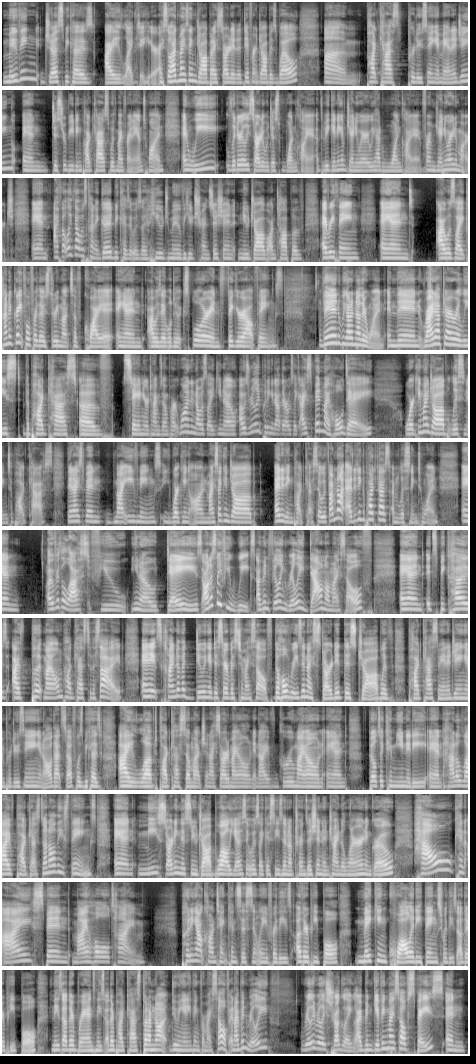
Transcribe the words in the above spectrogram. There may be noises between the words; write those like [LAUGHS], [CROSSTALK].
moving just because I liked it here. I still had my same job, but I started a different job as well. Um, podcast producing and managing and distributing podcasts with my friend Antoine. And we literally started with just one client. At the beginning of January, we had one client from January to March. And I felt like that was kind of good because it was a huge move, a huge transition, new job on top of everything. And I was like kind of grateful for those three months of quiet and I was able to explore and figure out things. Then we got another one. And then right after I released the podcast of Stay in Your Time Zone Part One, and I was like, you know, I was really putting it out there. I was like, I spend my whole day working my job, listening to podcasts. Then I spend my evenings working on my second job, editing podcasts. So if I'm not editing a podcast, I'm listening to one. And over the last few, you know, days, honestly, a few weeks, I've been feeling really down on myself. And it's because I've put my own podcast to the side. And it's kind of a doing a disservice to myself. The whole reason I started this job with podcast managing and producing and all that stuff was because I loved podcasts so much and I started my own and I grew my own and built a community and had a live podcast, done all these things. And me starting this new job, while yes, it was like a season of transition and trying to learn and grow, how can I spend my whole time? Putting out content consistently for these other people, making quality things for these other people and these other brands and these other podcasts, but I'm not doing anything for myself. And I've been really really really struggling. I've been giving myself space and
